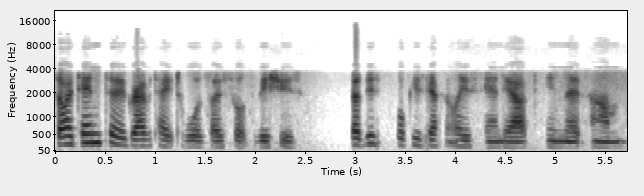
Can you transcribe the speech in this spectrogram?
So I tend to gravitate towards those sorts of issues. But this book is definitely a standout in that um,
